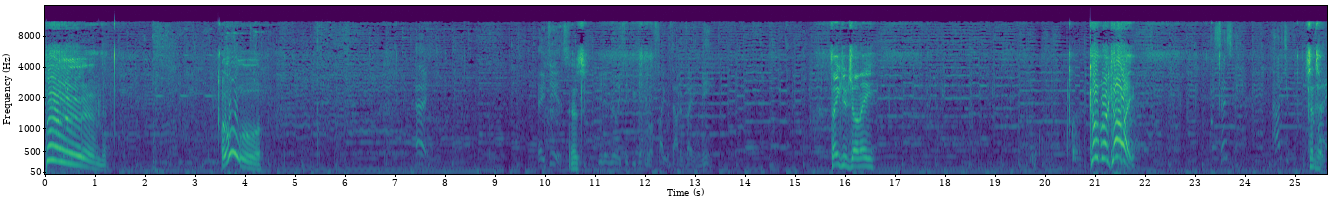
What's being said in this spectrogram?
boom. Ooh! Hey! Hey, Diaz. yes. You didn't really think you'd get into a fight without inviting me. Thank you, Johnny. Cobra Kai. Sensei, how did you? Sensei.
